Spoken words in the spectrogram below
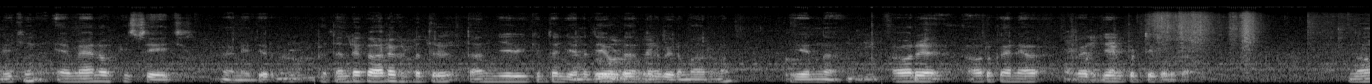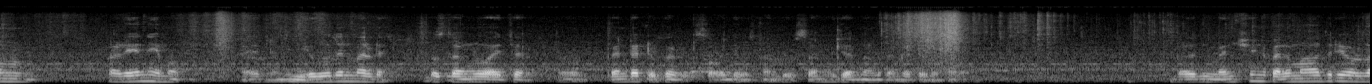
making a man of his age manager ഇപ്പം തന്റെ കാലഘട്ടത്തിൽ താൻ ജീവിക്കുന്ന ജനതയോട് എങ്ങനെ പെരുമാറണം. എന്ന് അവരെ അവർക്ക് തന്നെ പരിചയപ്പെടുത്തി കൊടുക്കാം. നാം പഴയ നിയമം യഹൂദന്മാരുടെ പുസ്തകങ്ങൾ വായിച്ചാൽ പെൻഡറ്റുക്കൾ സെവന്റെ പുസ്തകം പുസ്തകങ്ങൾ ചേർന്നാണ് പെൻഡറ്റുക്കൾ അതിൽ മനുഷ്യന് പലമാതിരിയുള്ള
